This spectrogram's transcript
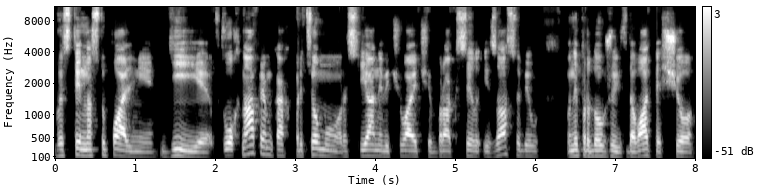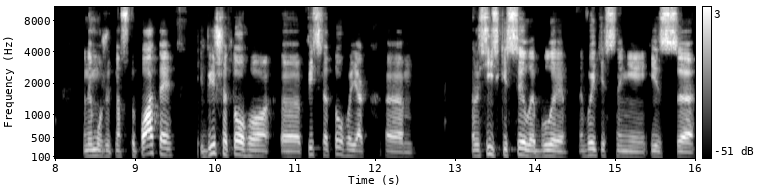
вести наступальні дії в двох напрямках. При цьому росіяни, відчуваючи брак сил і засобів, вони продовжують вдавати, що вони можуть наступати, і більше того, е, після того як е, російські сили були витіснені із е,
